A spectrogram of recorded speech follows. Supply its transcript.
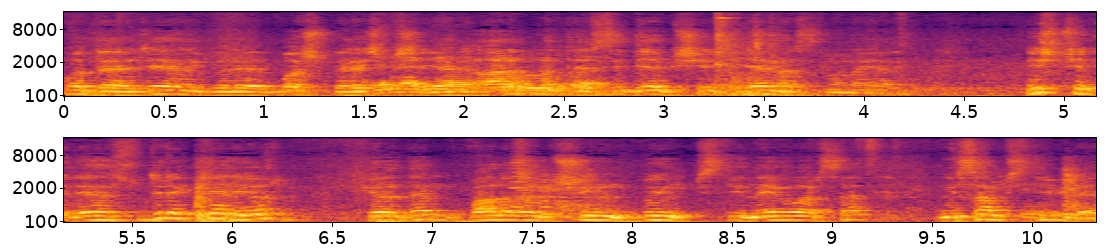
O derece yani böyle boş beleş bir şey. Yani arıtma tesisi diye bir şey diyemezsin ona yani. Hiçbir şekilde yani su direkt geliyor. Gölden balığın, şuyun, buyun pisliği ne varsa insan pisliği bile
